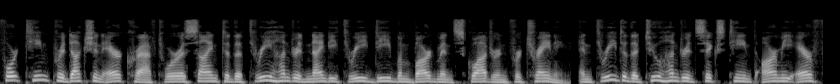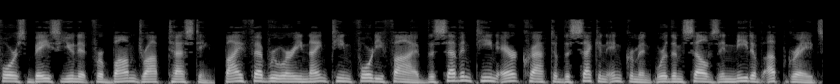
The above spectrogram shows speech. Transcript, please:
Fourteen production aircraft were assigned to the 393d Bombardment Squadron for training, and three to the 216th Army Air Force Base Unit for bomb drop testing. By February 1945, the 17 aircraft of the second increment were themselves in need of upgrades,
